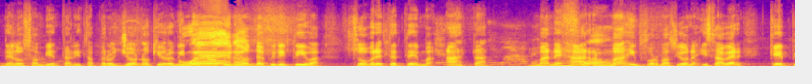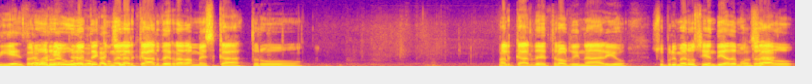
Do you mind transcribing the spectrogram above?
de los ambientalistas. Pero yo no quiero emitir una opinión definitiva sobre este tema hasta manejar más informaciones y saber qué piensa Pero la gente reúnete con el alcalde Radamés Castro alcalde extraordinario. Su primero 100 días ha demostrado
